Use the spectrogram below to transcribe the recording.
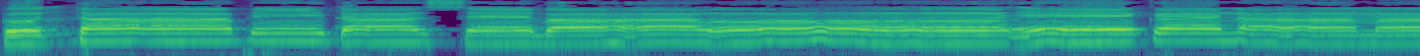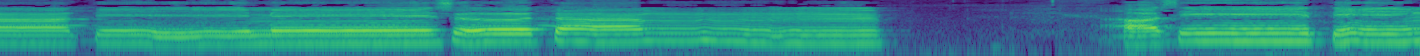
පුත්තාපිතස්ස භාවෝ ඒකනාමති මේ සුතං අසීතින්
